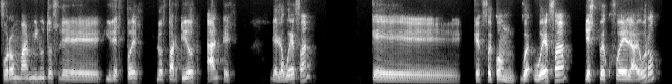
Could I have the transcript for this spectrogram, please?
Fueron más minutos de, y después los partidos antes de la UEFA que, que fue con UEFA, después fue la Euro,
